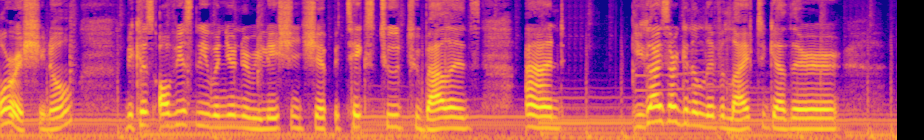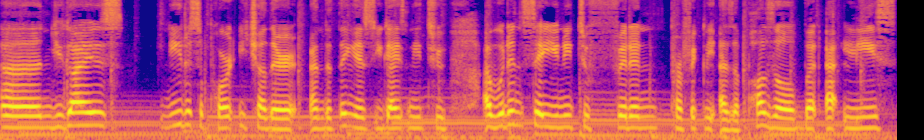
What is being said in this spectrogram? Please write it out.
flourish you know? Because obviously when you're in a relationship it takes two to balance and you guys are gonna live a life together and you guys need to support each other. And the thing is you guys need to i wouldn't say you need to fit in perfectly as a puzzle but at least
